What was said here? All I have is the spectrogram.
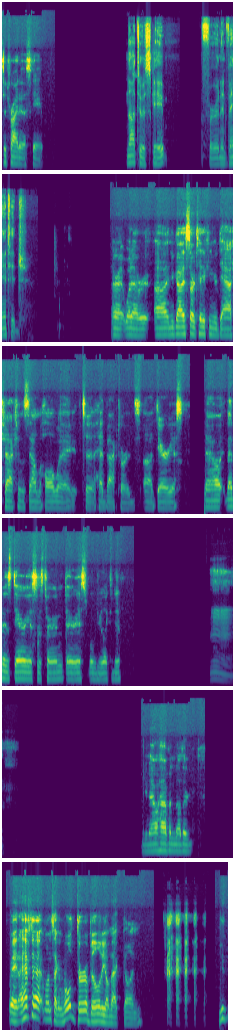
to try to escape? Not to escape, for an advantage. All right, whatever. Uh, and you guys start taking your dash actions down the hallway to head back towards uh, Darius. Now that is Darius's turn. Darius, what would you like to do? hmm. You now have another. Wait, I have to one second. Roll durability on that gun. You,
